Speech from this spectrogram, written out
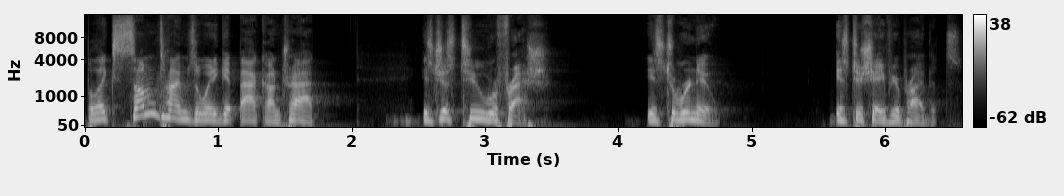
But like sometimes the way to get back on track is just to refresh, is to renew, is to shave your privates.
